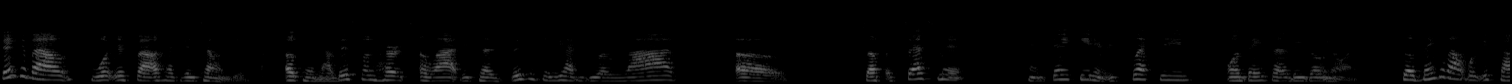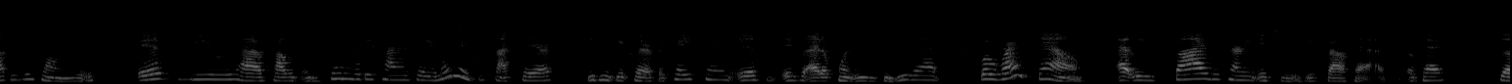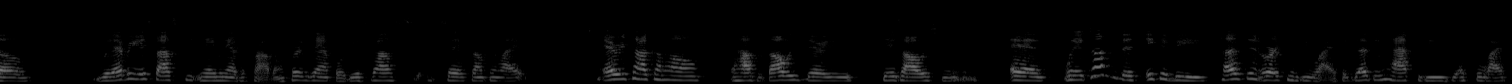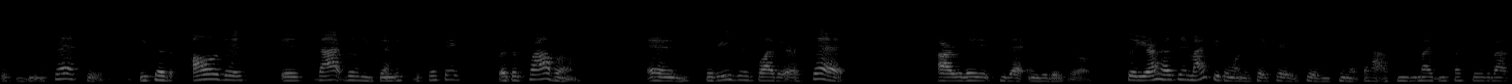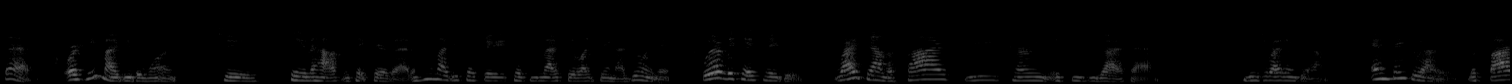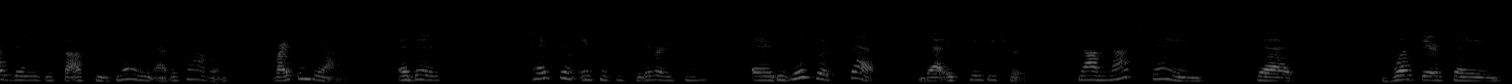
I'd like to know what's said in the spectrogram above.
think about what your spouse has been telling you. Okay, now this one hurts a lot because this is when you have to do a lot of self assessment and thinking and reflecting on things that have been going on. So think about what your spouse has been telling you. If you have problems understanding what they're trying to say, or maybe it's just not clear, you can get clarification if it's at a point where you can do that. But write down at least five recurring issues your spouse has, okay? So, whatever your spouse keep naming as a problem. For example, if your spouse says something like, Every time I come home, the house is always dirty, kids are always screaming. And when it comes to this, it could be husband or it can be wife. It doesn't have to be just the wife this is being said to, because all of this is not really gender specific, but the problem and the reasons why they're upset are related to that individual. So your husband might be the one to take care of the kids and clean up the house, and you might be frustrated about that. Or he might be the one to clean the house and take care of that. And he might be frustrated because he might feel like you're not doing it. Whatever the case may be, write down the five recurring issues you guys have. Just write them down and think about it. The five things your spouse keeps naming as a problem. Write them down and then take them into consideration and begin to accept that it could be true. Now, I'm not saying that what they're saying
